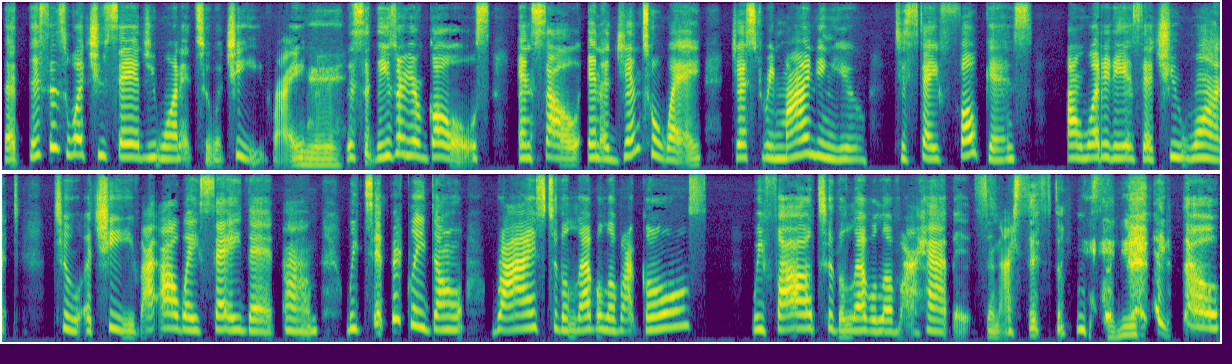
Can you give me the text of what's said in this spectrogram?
that this is what you said you wanted to achieve, right? This, these are your goals. And so, in a gentle way, just reminding you to stay focused on what it is that you want to achieve. I always say that um, we typically don't rise to the level of our goals. We fall to the level of our habits and our systems. And so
